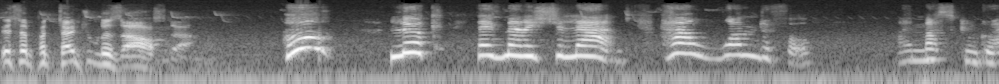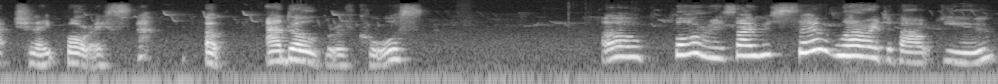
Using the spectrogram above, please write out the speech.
it's a potential disaster. Oh, look, they've managed to land. How wonderful. I must congratulate Boris. Oh, and Olga, of course. Oh, Boris, I was so worried about you.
